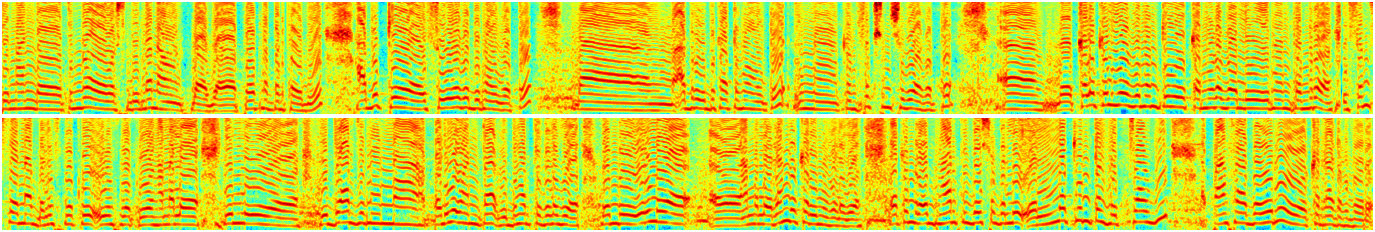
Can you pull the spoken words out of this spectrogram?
ಡಿಮಾಂಡ್ ತುಂಬಾ ವರ್ಷದಿಂದ ನಾವು ಪ್ರಯತ್ನ ಪಡ್ತಾ ಇದ್ವಿ ಅದಕ್ಕೆ ಸುಯೋಗ ದಿನ ಇವತ್ತು. ಆ, ಅದ್ರ ಉದ್ಘಾಟನೆ ಆಯಿತು. ಇನ್ನು ಕನ್ಸ್ಟ್ರಕ್ಷನ್ ಶುರು ಆಗುತ್ತೆ. ಕಳಕಳಿಯ ವಿನಂತಿ ಕನ್ನಡದಲ್ಲಿ ಏನು ಅಂತಂದ್ರೆ ಸಂಸ್ಥೆಯನ್ನ ಬೆಳೆಸಬೇಕು, ಉಳಿಸಬೇಕು. ಆಮೇಲೆ ಇಲ್ಲಿ ವಿದ್ಯಾರ್ಜನೆಯನ್ನ ಪಡೆಯುವಂತ ವಿದ್ಯಾರ್ಥಿಗಳಿಗೆ ಒಂದು ಒಳ್ಳೆಯ ಆಮೇಲೆ ರಂಗಕರ್ಮಿಗಳಿಗೆ ಯಾಕಂದ್ರೆ ಭಾರತ ದೇಶದಲ್ಲಿ ಎಲ್ಲಕ್ಕಿಂತ ಹೆಚ್ಚಾಗಿ ಪಾಸಾದವರು ಕರ್ನಾಟಕದವರು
